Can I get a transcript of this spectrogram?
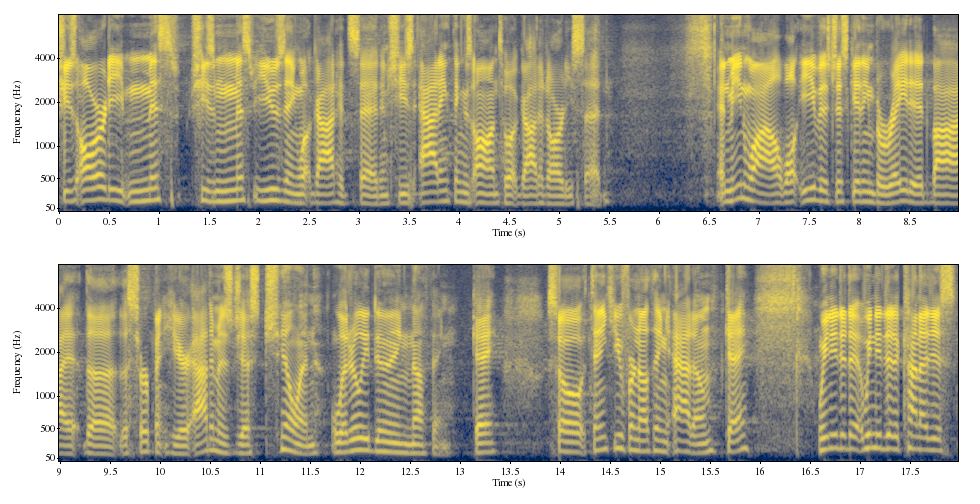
she's already mis, she's misusing what God had said, and she's adding things on to what God had already said. And meanwhile, while Eve is just getting berated by the, the serpent here, Adam is just chilling, literally doing nothing, okay? So thank you for nothing, Adam, okay? We needed to, we needed to kind of just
